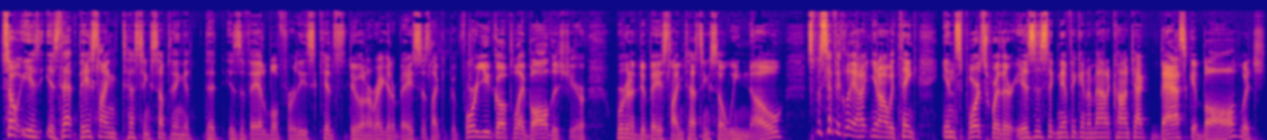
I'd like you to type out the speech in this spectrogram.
So is is that baseline testing something that, that is available for these kids to do on a regular basis? Like before you go play ball this year, we're going to do baseline testing so we know specifically. You know, I would think in sports where there is a significant amount of contact, basketball, which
